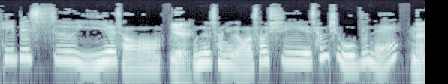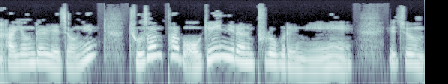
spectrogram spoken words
KBS 2에서 예. 오늘 저녁 6시 35분에 네. 방영될 예정인 조선팝 again이라는 프로그램이 좀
